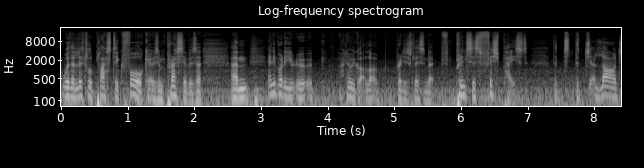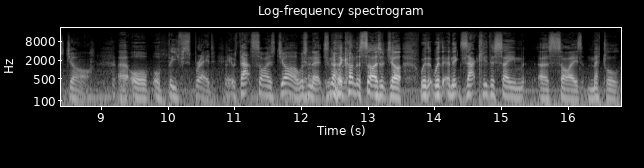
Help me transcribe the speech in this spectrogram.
With a little plastic fork. It was impressive. It's a, um, anybody, uh, I know we've got a lot of British listeners, but Prince's fish paste, the, the large jar, uh, or, or beef spread. It was that size jar, wasn't it? Do you know the kind of size of jar with with an exactly the same uh, size metal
